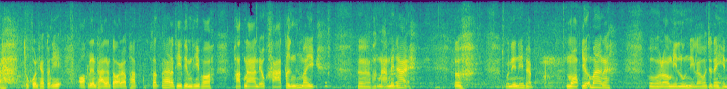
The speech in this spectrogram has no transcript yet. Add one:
อะทุกคนครับตอนนี้ ออกเดินทางกันต่อแล้วพักสักห้านาทีสิบนาทีพอพักนานเดี๋ยวขาตึงขึ้นมาอีก เออพักนานไม่ได้ เออ วันนี้นี่แบบหมอกเยอะมากนะโอ้เรามีลุ้นอีกแล้วว่าจะได้เห็น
